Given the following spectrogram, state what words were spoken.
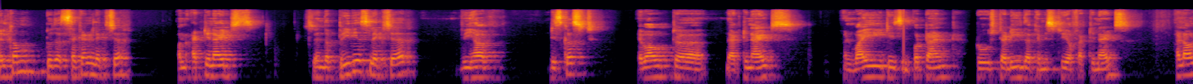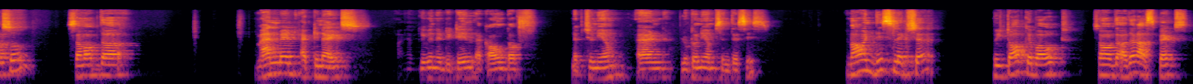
Welcome to the second lecture on actinides. So in the previous lecture, we have discussed about uh, the actinides and why it is important to study the chemistry of actinides and also some of the man-made actinides. I have given a detailed account of neptunium and plutonium synthesis. Now in this lecture, we talk about some of the other aspects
